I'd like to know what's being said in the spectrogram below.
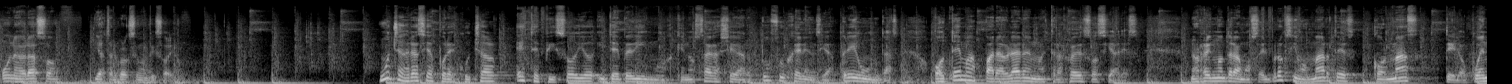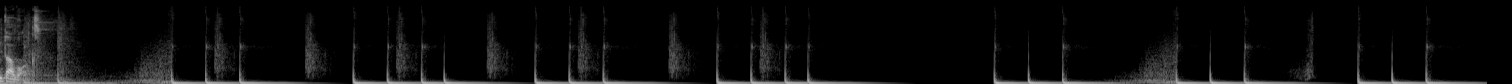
Un abrazo y hasta el próximo episodio. Muchas gracias por escuchar este episodio y te pedimos que nos hagas llegar tus sugerencias, preguntas o temas para hablar en nuestras redes sociales. Nos reencontramos el próximo martes con más Te lo cuento a Vox.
